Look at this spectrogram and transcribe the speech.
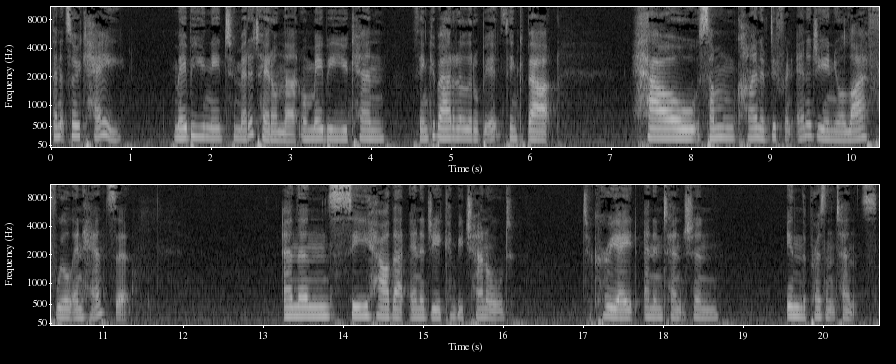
then it's okay. Maybe you need to meditate on that, or maybe you can think about it a little bit. Think about how some kind of different energy in your life will enhance it. And then see how that energy can be channeled to create an intention in the present tense.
